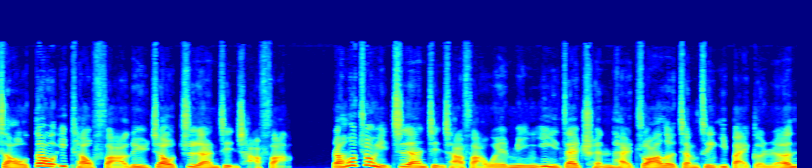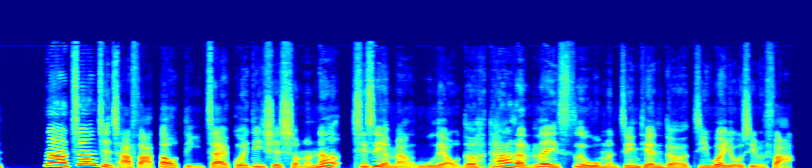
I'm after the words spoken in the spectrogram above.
找到一条法律叫《治安警察法》，然后就以治安警察法为名义，在全台抓了将近一百个人。那治安警察法到底在规定些什么呢？其实也蛮无聊的，它很类似我们今天的集会游行法。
